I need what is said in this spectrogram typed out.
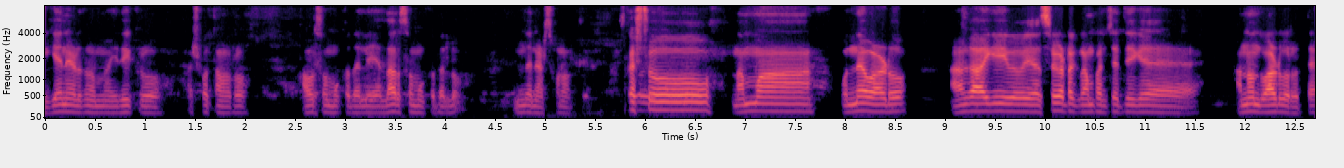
ಈಗೇನು ಹೇಳಿದ್ರು ನಮ್ಮ ಹಿರಿಕರು ಅಶ್ವತ್ಥನವರು ಅವ್ರ ಸಮ್ಮುಖದಲ್ಲಿ, ಎಲ್ಲರ ಸಮ್ಮುಖದಲ್ಲೂ ಮುಂದೆ ನಡೆಸ್ಕೊಂಡು ಹೋಗ್ತೀವಿ. ಸಾಕಷ್ಟು ನಮ್ಮ ಒಂದನೇ ವಾರ್ಡು ಹಾಗಾಗಿ ಹೆಸರುಘಟ್ಟ ಗ್ರಾಮ ಪಂಚಾಯತಿಗೆ ಹನ್ನೊಂದು ವಾರ್ಡ್ ಬರುತ್ತೆ.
